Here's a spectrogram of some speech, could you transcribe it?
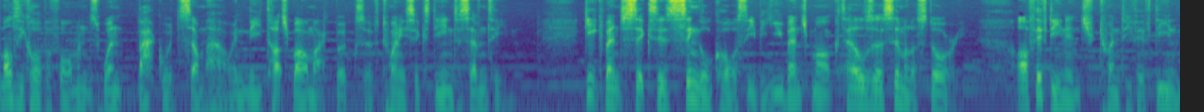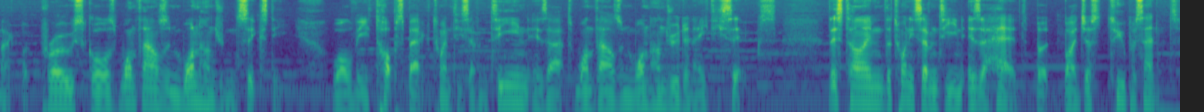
Multi-core performance went backwards somehow in the Touch Bar MacBooks of 2016 to 17. Geekbench 6's single-core CPU benchmark tells a similar story. Our 15-inch 2015 MacBook Pro scores 1,160, while the top spec 2017 is at 1186. This time, the 2017 is ahead, but by just 2%.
